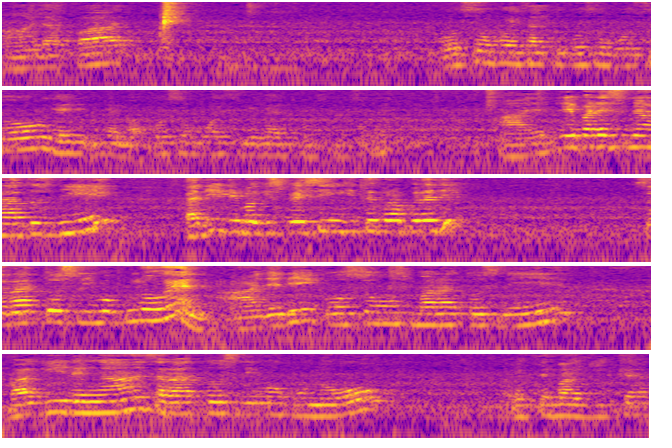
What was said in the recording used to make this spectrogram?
ha, dapat 0.100 jadi kita dapat 0.900 ha, jadi daripada 900 ni tadi dia bagi spacing kita berapa tadi 150 kan? Ha, jadi 0.900 ni bagi dengan 150 kita bagikan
